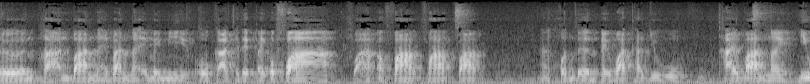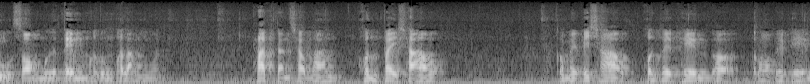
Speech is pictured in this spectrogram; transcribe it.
เดินผ่านบ้านไหนบ้านไหน ไม่มีโอกาสจะได้ไปก็ฝากฝากเอาฝากฝากฝากนะคนเดินไปวัดถ้าอยู่ท้ายบ้านหน่อย หิ้วสองมือเต็มพลุงพลังให้หมดผลัดกันชาวบ้านคนไปเช้า ก็ไม่ไปเช้า คนไปเพนก็รอไปเพน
